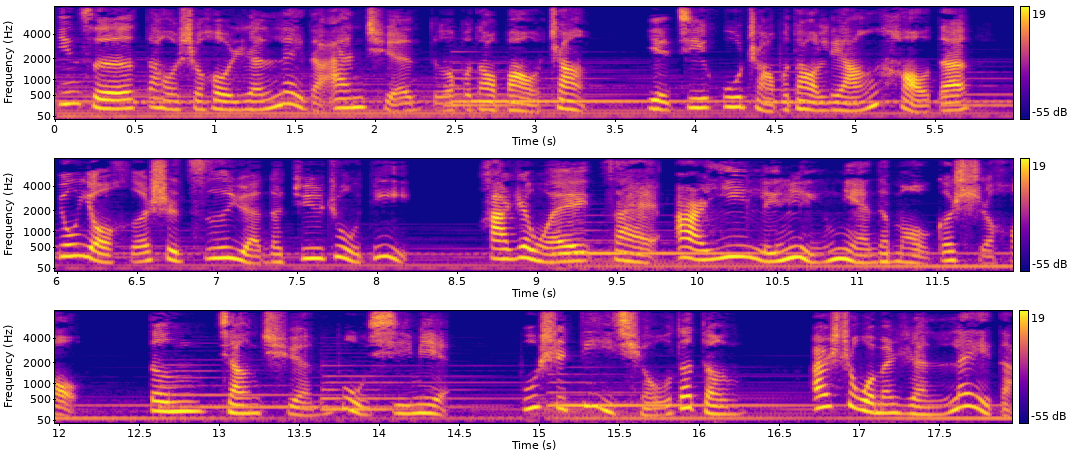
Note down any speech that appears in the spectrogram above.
因此到时候人类的安全得不到保障。也几乎找不到良好的、拥有合适资源的居住地。他认为，在二一零零年的某个时候，灯将全部熄灭，不是地球的灯，而是我们人类的。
